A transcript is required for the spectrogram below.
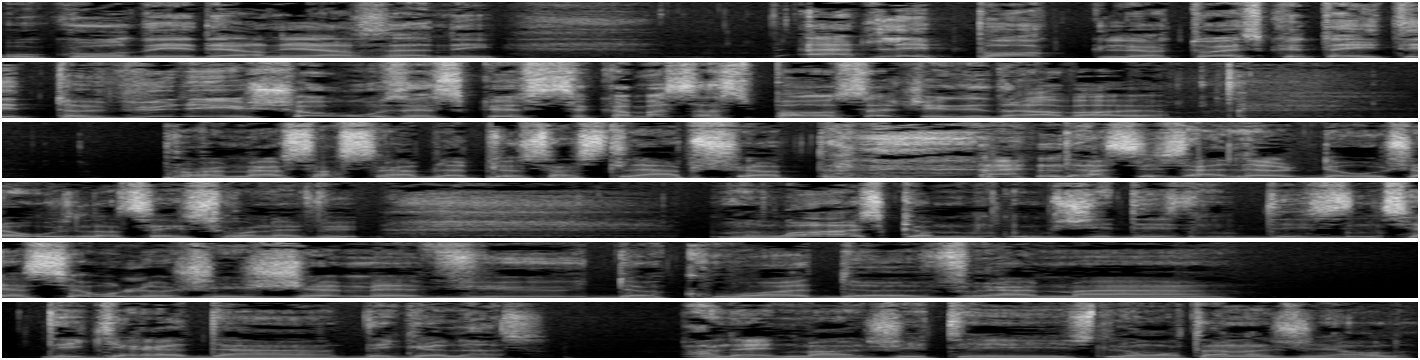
au cours des dernières années. À l'époque, là, toi, est-ce que tu as été, t'as vu des choses? Est-ce que comment ça se passait chez les Draveurs? Premièrement, ça ressemblait plus à Slapshot dans ces analogues d'autres choses, là, c'est ce qu'on a vu. Moi, c'est comme j'ai des, initiations, là, j'ai jamais vu de quoi de vraiment dégradant, dégueulasse. Honnêtement, j'ai été longtemps dans le junior, là.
